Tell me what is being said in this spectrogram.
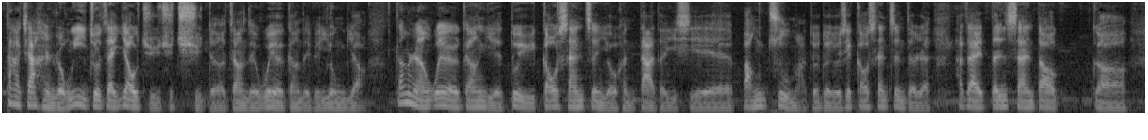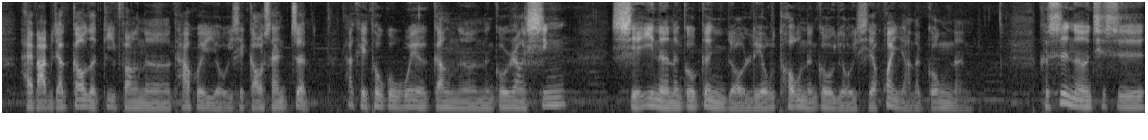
大家很容易就在药局去取得这样的威尔刚的一个用药。当然，威尔刚也对于高山症有很大的一些帮助嘛，对不对？有些高山症的人，他在登山到呃海拔比较高的地方呢，他会有一些高山症，他可以透过威尔刚呢，能够让心血液呢能够更有流通，能够有一些换氧的功能。可是呢，其实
